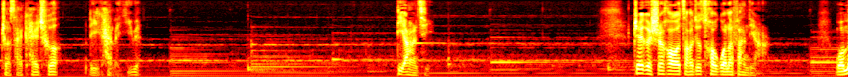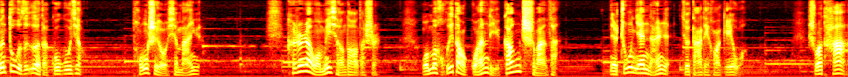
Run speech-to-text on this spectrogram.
这才开车离开了医院。第二集，这个时候早就错过了饭点儿，我们肚子饿得咕咕叫，同时有些埋怨。可是让我没想到的是，我们回到馆里刚吃完饭，那中年男人就打电话给我，说他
